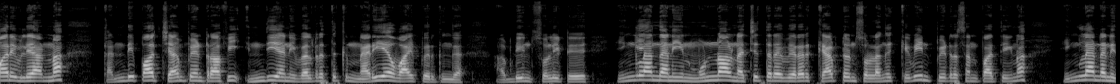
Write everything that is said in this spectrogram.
மாதிரி விளையாடினா கண்டிப்பாக சாம்பியன் டிராஃபி இந்திய அணி வெல்றதுக்கு நிறைய வாய்ப்பு இருக்குங்க. அப்படின்னு சொல்லிட்டு இங்கிலாந்து அணியின் முன்னாள் நட்சத்திர வீரர் கேப்டன் சொல்லாங்க கெவின் பீட்டர்சன் பார்த்தீங்கன்னா இங்கிலாந்து அணி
